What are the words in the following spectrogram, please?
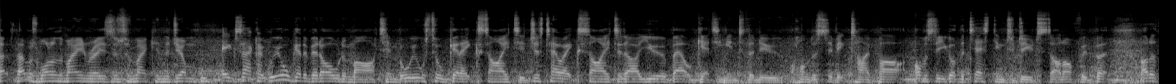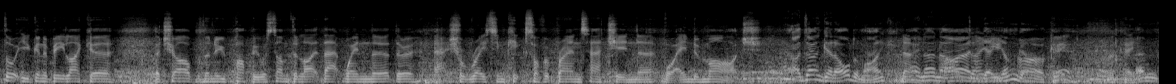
that, that was one of the main reasons for making the jump. Exactly. We all get a bit older, Martin, but we all still get excited. Just how excited are you about getting into the new Honda Civic Type R? Obviously, you've got the testing to do to start off with, but I'd have thought you're going to be like a, a child with a new puppy or something like that when the, the actual racing kicks off at Brands Hatch in, uh, what, end of March? I don't get older, Mike. No, no, no. no oh, I only get you? younger. Oh, okay. Yeah. okay. Um,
